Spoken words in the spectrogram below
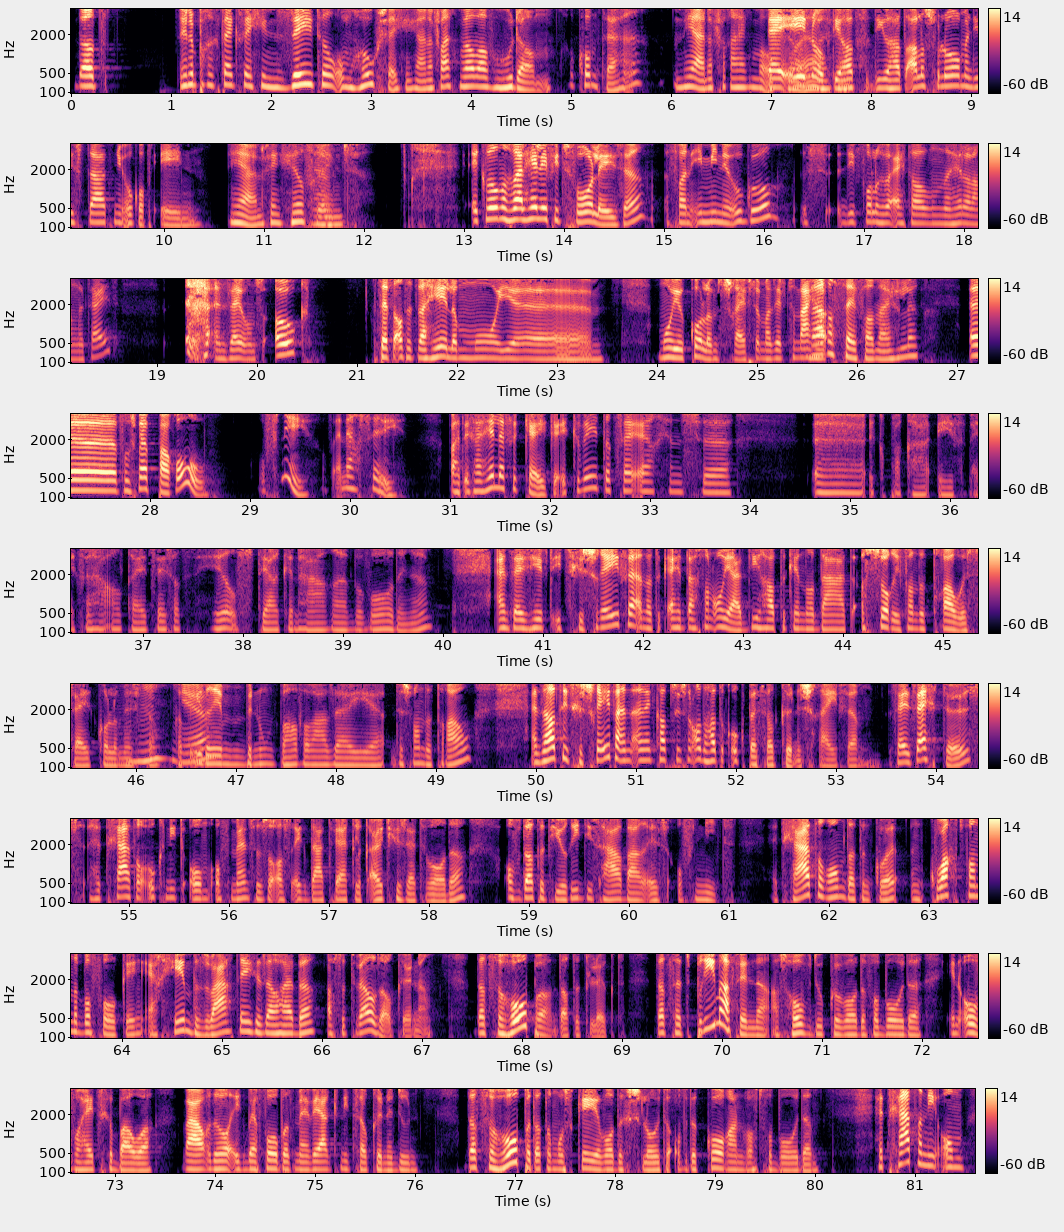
dat in de praktijk zij geen zetel omhoog zijn gegaan. Dan vraag ik me wel af hoe dan. Hoe komt dat, hè? Ja, dat vraag ik me ook. Bij één ook. Die had, die had alles verloren, maar die staat nu ook op één. Ja, dat vind ik heel vreemd. Ik wil nog wel heel even iets voorlezen van Ugo. Dus die volgen we echt al een hele lange tijd. en zij ons ook. Ze heeft altijd wel hele mooie, mooie columns, schrijft ze. Maar ze heeft vandaag... Waar is zij van eigenlijk? Eh, volgens mij Parool. Of niet? Of NRC. Wacht, ik ga heel even kijken. Ik weet dat zij ergens... eh, eh, ik pak haar even bij. Ik vind haar altijd... Zij is altijd heel sterk in haar eh, bewoordingen. En zij heeft iets geschreven en dat ik echt dacht van... Oh ja, die had ik inderdaad... oh, sorry, van de Trouw is zij columniste. Mhm, ik heb iedereen benoemd behalve waar zij... eh, dus van de Trouw. En ze had iets geschreven en, en ik had zoiets van... Oh, dat had ik ook best wel kunnen schrijven. Zij zegt dus... Het gaat er ook niet om of mensen zoals ik daadwerkelijk uitgezet worden... of dat het juridisch haalbaar is of niet. Het gaat erom dat een, een kwart van de bevolking er geen bezwaar tegen zou hebben als het wel zou kunnen. Dat ze hopen dat het lukt. Dat ze het prima vinden als hoofddoeken worden verboden in overheidsgebouwen, waardoor ik bijvoorbeeld mijn werk niet zou kunnen doen. Dat ze hopen dat er moskeeën worden gesloten of de Koran wordt verboden. Het gaat er niet om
